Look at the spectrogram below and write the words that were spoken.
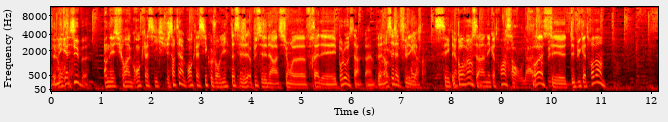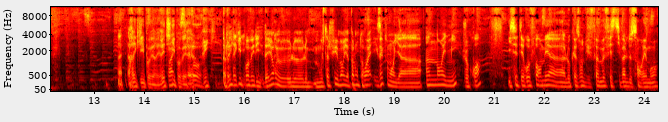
le méga tube. On est sur un grand classique. J'ai sorti un grand classique aujourd'hui. Ça, c'est, en plus, c'est Génération euh, Fred et Polo, ça, quand même. Vous avez dansé Ah, là-dessus, c'est les gars. C'est C'est pour 80, vous, ça. c'est années 80. ça. Oh, on a Ouais, c'est début 80. Ricky Poveri, Richie Ouais, Poveri. Oh. Ricky. Ricky Ricky. Poveri. D'ailleurs, le, le, le moustachu est mort il y a pas longtemps. Ouais, exactement. Il y a un an et demi, je crois. Il s'était reformé à l'occasion du fameux festival de San Remo,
